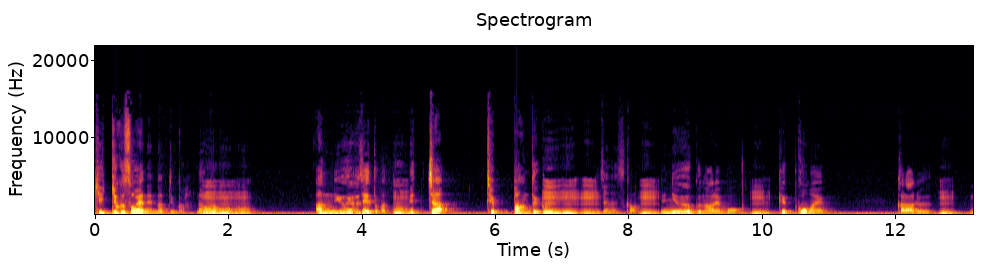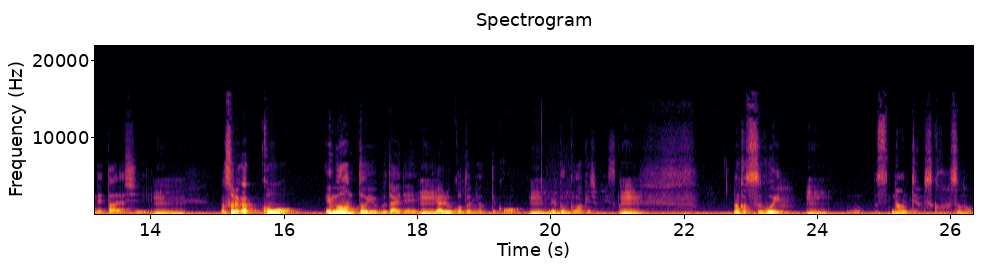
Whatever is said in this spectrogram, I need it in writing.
結局そうやねんなっていうかなんか、うんうんうん。あの UFJ とかめっちゃ鉄板というか、うんうんじゃないですか、うん。でニューヨークのあれもうん。うん結構前からあるうん。ネタやし、うんそれがこう m 1という舞台でうん。やることによってこう、うん。芽吹くわけじゃないですか、うん。なんかすごいうん。なんていうんですかその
